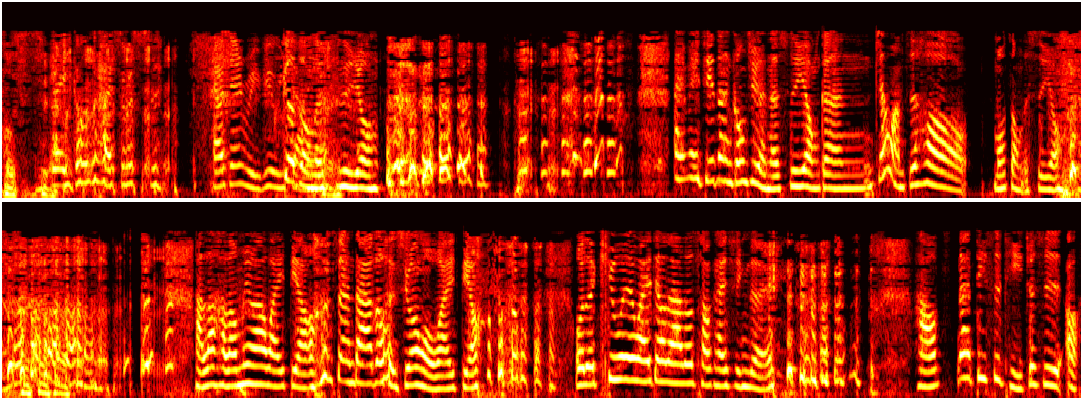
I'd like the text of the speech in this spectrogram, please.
说是、啊，对，以工作来说是，还要先 review 一下。各种的试用，暧昧阶段工具人的试用跟交往之后某种的试用。好 了好了，没有要歪掉，虽然大家都很希望我歪掉，我的 Q&A 歪掉，大家都超开心的哎。好，那第四题就是哦，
